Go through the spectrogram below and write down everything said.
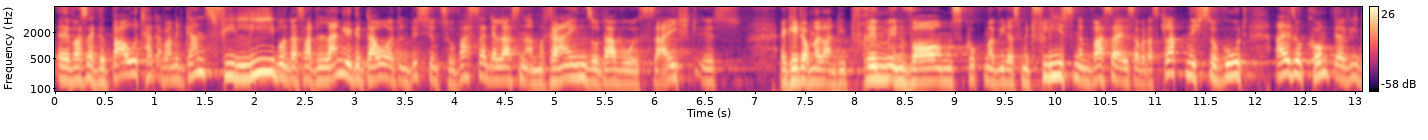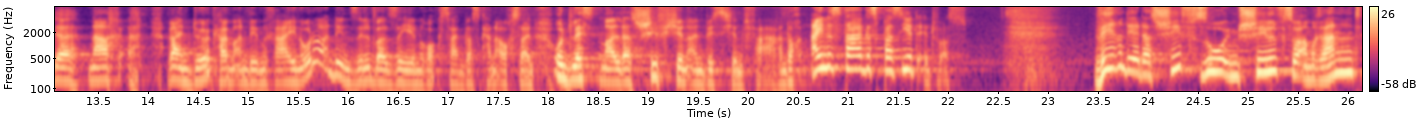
äh, was er gebaut hat, aber mit ganz viel Liebe und das hat lange gedauert, ein bisschen zu Wasser gelassen am Rhein, so da, wo es seicht ist. Er geht auch mal an die Pfrimm in Worms, guckt mal, wie das mit fließendem Wasser ist, aber das klappt nicht so gut. Also kommt er wieder nach äh, Rhein-Dürkheim an den Rhein oder an den Silbersee in Roxheim, das kann auch sein, und lässt mal das Schiffchen ein bisschen fahren. Doch eines Tages passiert etwas. Während er das Schiff so im Schilf, so am Rand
